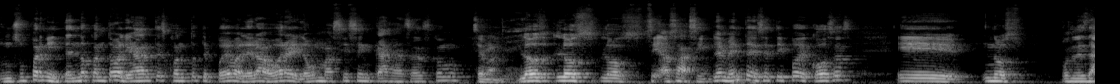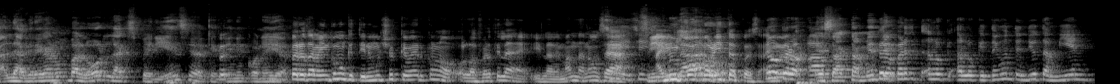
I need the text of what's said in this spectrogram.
un Super Nintendo, ¿cuánto valía antes? ¿Cuánto te puede valer ahora? Y luego más si se encaja, ¿sabes cómo? Sí, bueno. Los, los, los, sí, o sea, simplemente ese tipo de cosas eh, nos, pues les da, le agregan un valor, la experiencia que tienen con ella. Pero también como que tiene mucho que ver con lo- la oferta y la, y la demanda, ¿no? O sea, Sí, sí, hay muy claro. poco ahorita, pues. No, pero, ah, Exactamente. pero aparte, a lo, a lo que tengo entendido también,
